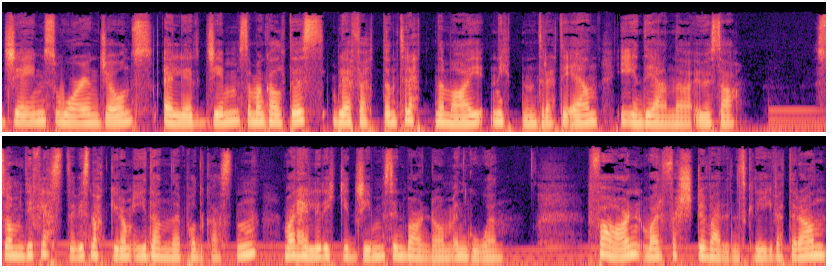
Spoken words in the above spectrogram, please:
James Warren Jones, eller Jim som han kaltes, ble født den 13. mai 1931 i Indiana, USA. Som de fleste vi snakker om i denne podkasten, var heller ikke Jim sin barndom en god en. Faren var første verdenskrig-veteran,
